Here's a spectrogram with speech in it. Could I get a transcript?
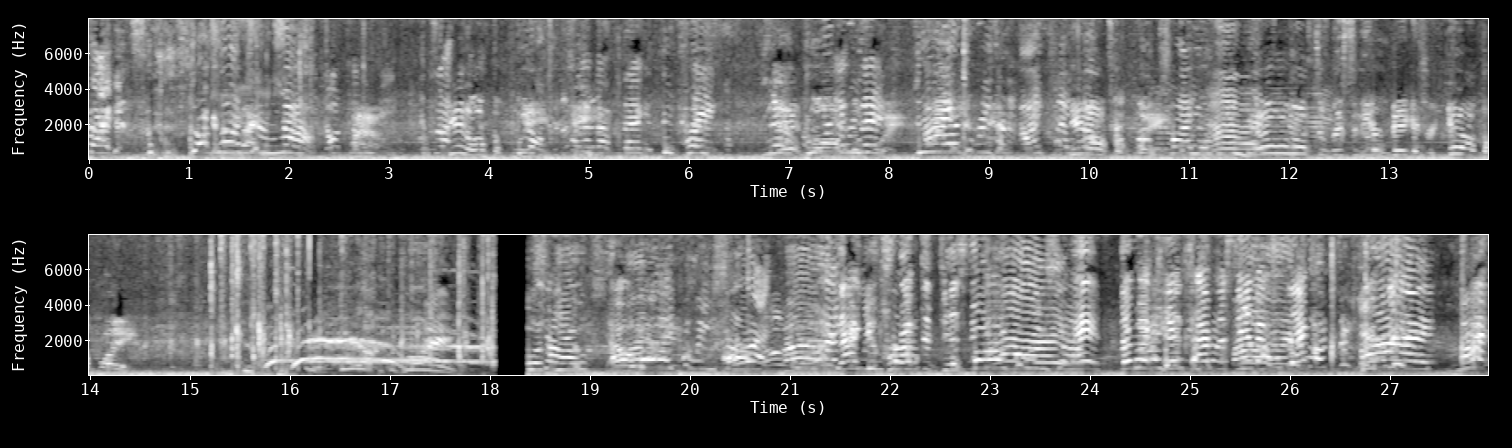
faggots! Talking out your mouth! Get off the plane! Get off the faggots! Because Get you off the plane. You are the reason I cannot Get off the plane. child No one wants to listen to your bigotry. Get off the plane. Get off the plane! Bye, Felicia! Bye! Yeah, you corrupted Disney! Hey, that my kids have to see about sex? You think, my,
